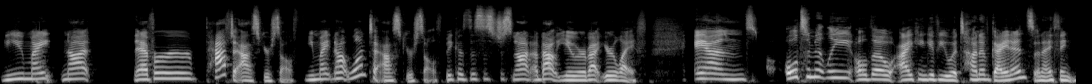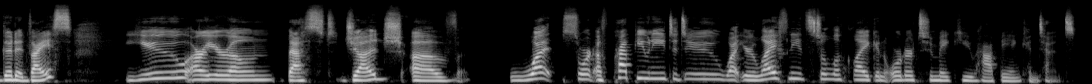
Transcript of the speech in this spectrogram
you might not ever have to ask yourself. You might not want to ask yourself because this is just not about you or about your life. And ultimately, although I can give you a ton of guidance and I think good advice, you are your own best judge of what sort of prep you need to do, what your life needs to look like in order to make you happy and content.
